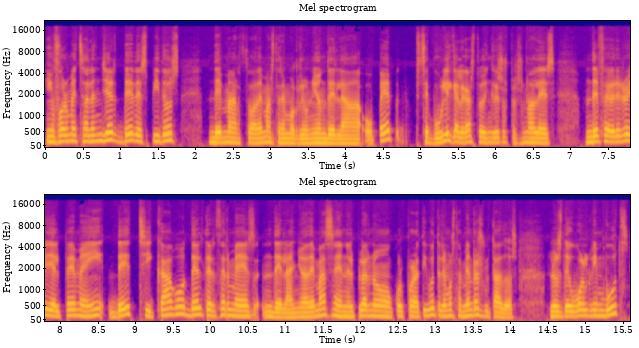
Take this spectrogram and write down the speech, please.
informe Challenger de despidos de marzo. Además tenemos reunión de la OPEP, se publica el gasto de ingresos personales de febrero y el PMI de Chicago del tercer mes del año. Además, en el plano corporativo tenemos también resultados, los de Walgreen Boots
